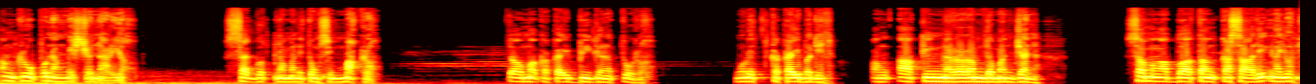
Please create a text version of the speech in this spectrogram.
ang grupo ng misyonaryo. Sagot naman itong si Makro. Tama ka kaibigan na Turo Ngunit kakaiba din ang aking nararamdaman dyan sa mga batang kasali ngayon.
